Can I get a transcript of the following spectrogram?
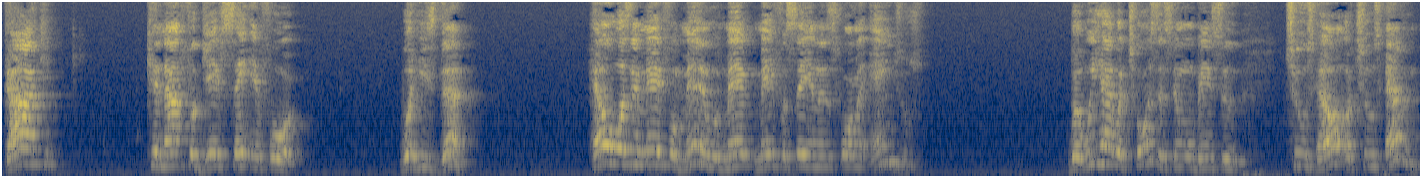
God cannot forgive Satan for what he's done. Hell wasn't made for men, it was made, made for Satan and his fallen angels. But we have a choice as human beings to choose hell or choose heaven.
